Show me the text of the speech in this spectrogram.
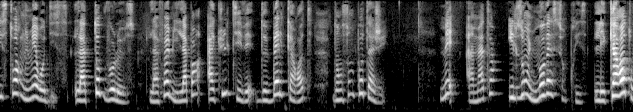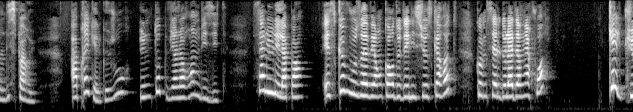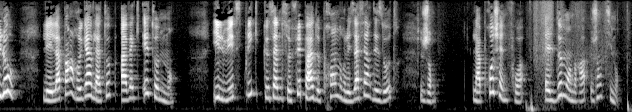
Histoire numéro 10. La taupe voleuse. La famille Lapin a cultivé de belles carottes dans son potager. Mais un matin, ils ont une mauvaise surprise. Les carottes ont disparu. Après quelques jours, une taupe vient leur rendre visite. Salut les lapins. Est-ce que vous avez encore de délicieuses carottes, comme celles de la dernière fois? Quel culot Les lapins regardent la taupe avec étonnement. Il lui explique que ça ne se fait pas de prendre les affaires des autres gens. La prochaine fois, elle demandera gentiment.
